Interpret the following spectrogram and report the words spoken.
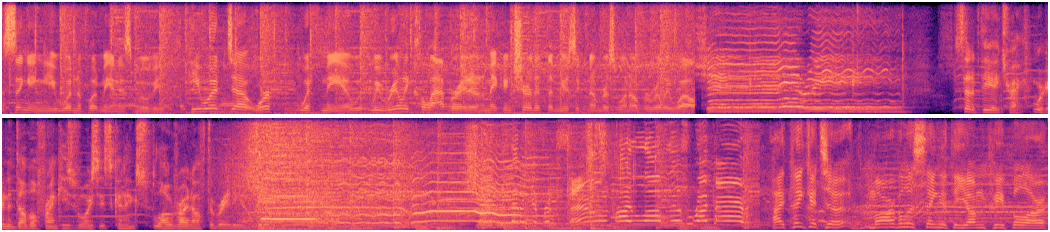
singing, he wouldn't have put me in his movie. He would uh, work with me. We really collaborated on making sure that the music numbers went over really well. Sherry. Set up the eight track. We're gonna double Frankie's voice. It's gonna explode right off the radio. Is that a different sound? I love this record! I think it's a marvelous thing that the young people are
